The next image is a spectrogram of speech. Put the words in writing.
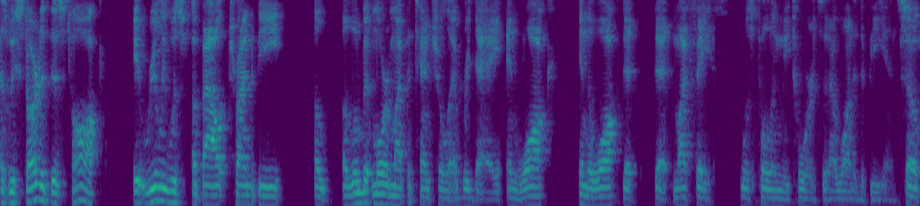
as we started this talk, it really was about trying to be a, a little bit more of my potential every day and walk in the walk that that my faith was pulling me towards that I wanted to be in. So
